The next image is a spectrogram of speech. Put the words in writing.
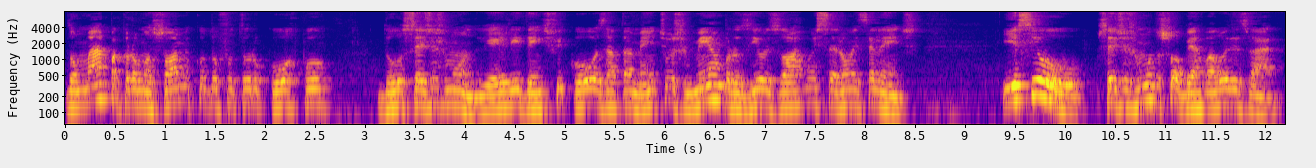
do mapa cromossômico do futuro corpo do Segismundo e ele identificou exatamente os membros e os órgãos serão excelentes. E se o Segismundo souber valorizar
